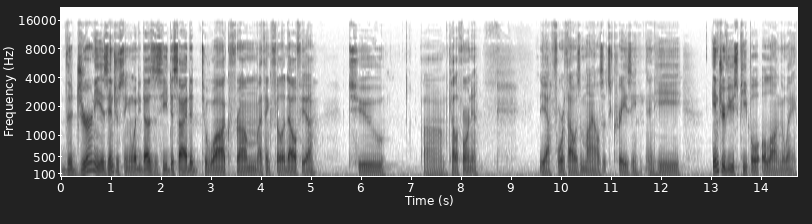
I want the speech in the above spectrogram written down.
the journey is interesting. And what he does is he decided to walk from, I think, Philadelphia to um, California. Yeah, 4,000 miles. It's crazy. And he interviews people along the way.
